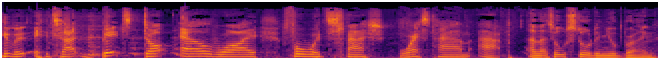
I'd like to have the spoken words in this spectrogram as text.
it was- it's at bit.ly forward slash West Ham app. And that's all stored in your brain,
